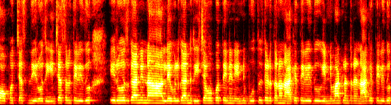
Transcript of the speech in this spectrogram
కోపం వచ్చేస్తుంది. ఈరోజు ఏం చేస్తానో తెలియదు ఈరోజు కానీ నా లెవెల్ కానీ రీచ్ అవ్వకపోతే నేను ఎన్ని బూతులు తిడతానో నాకే తెలియదు ఎన్ని మాటలు అంటానో నాకే తెలియదు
